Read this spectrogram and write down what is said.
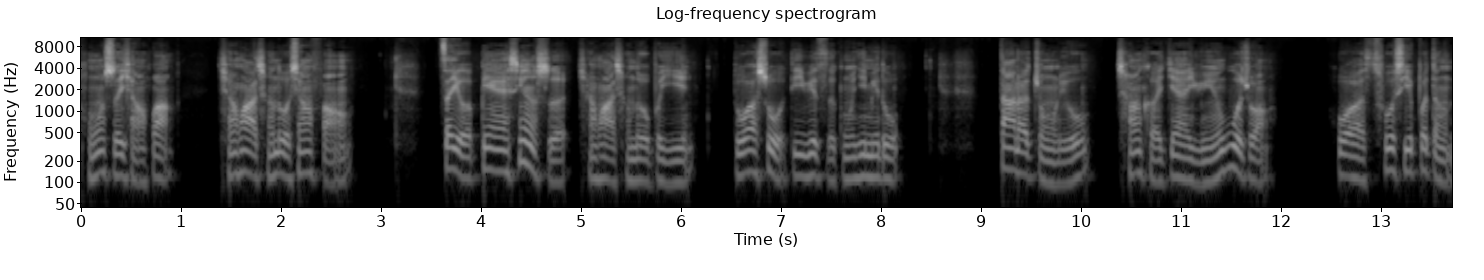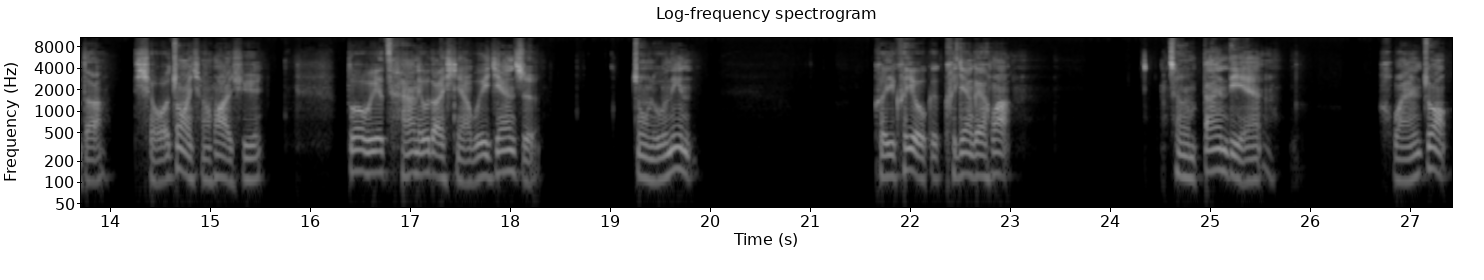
同时强化，强化程度相仿，则有变性时强化程度不一，多数低于子宫肌密度。大的肿瘤常可见云雾状或粗细不等的条状强化区，多为残留的纤维间质。肿瘤内可以可有可见钙化，呈斑点、环状、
